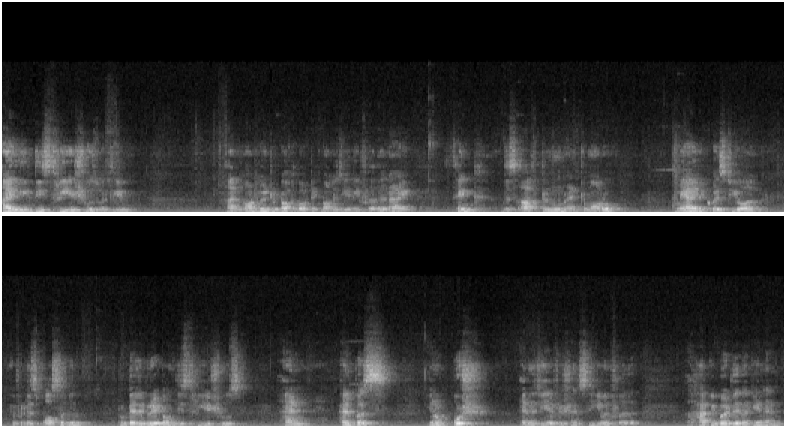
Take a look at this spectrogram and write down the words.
I leave these three issues with you. I'm not going to talk about technology any further. I think this afternoon and tomorrow, may I request you all, if it is possible, to deliberate on these three issues and help us, you know, push energy efficiency even further. Happy birthday again, and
